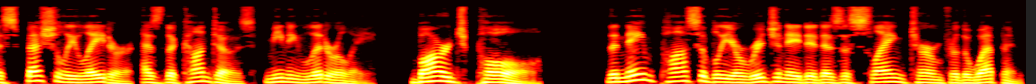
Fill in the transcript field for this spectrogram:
especially later, as the kontos, meaning literally, barge pole. The name possibly originated as a slang term for the weapon.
